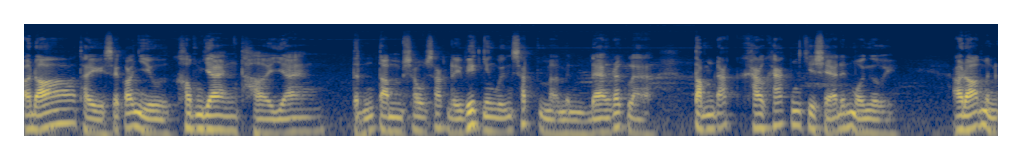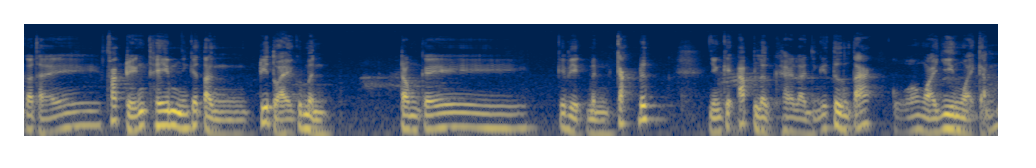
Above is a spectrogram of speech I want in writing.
ở đó thầy sẽ có nhiều không gian, thời gian, tĩnh tâm sâu sắc để viết những quyển sách mà mình đang rất là tâm đắc, khao khát muốn chia sẻ đến mọi người. Ở đó mình có thể phát triển thêm những cái tầng trí tuệ của mình trong cái cái việc mình cắt đứt những cái áp lực hay là những cái tương tác của ngoại duyên, ngoại cảnh.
